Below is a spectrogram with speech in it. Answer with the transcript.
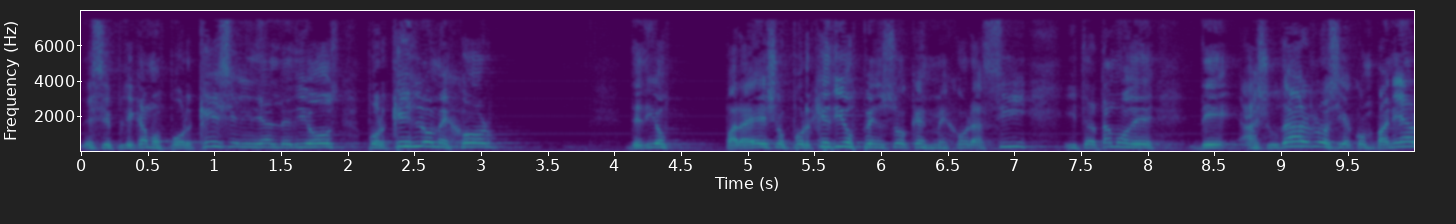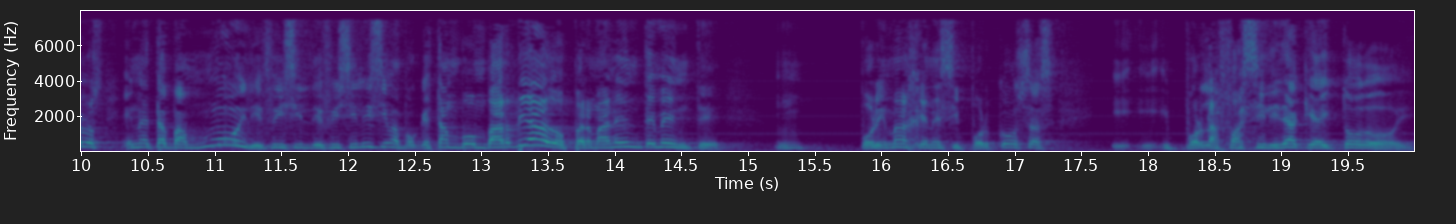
Les explicamos por qué es el ideal de Dios, por qué es lo mejor de Dios para ellos, por qué Dios pensó que es mejor así, y tratamos de, ayudarlos y acompañarlos en una etapa muy difícil, dificilísima, porque están bombardeados permanentemente por imágenes y por cosas y por la facilidad que hay todo hoy.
